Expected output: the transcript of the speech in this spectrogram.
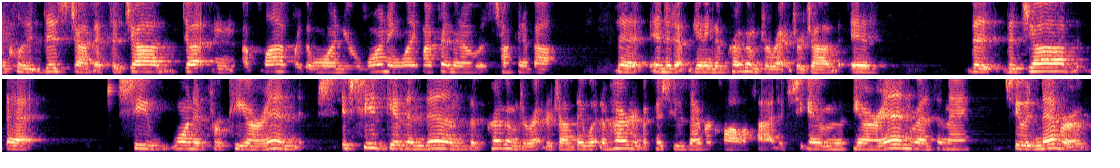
include this job if the job doesn't apply for the one you're wanting like my friend that i was talking about that ended up getting the program director job if the the job that she wanted for PRN, if she had given them the program director job, they wouldn't have hired her because she was overqualified. If she gave them the PRN resume, she would never have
